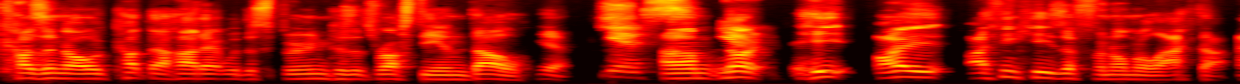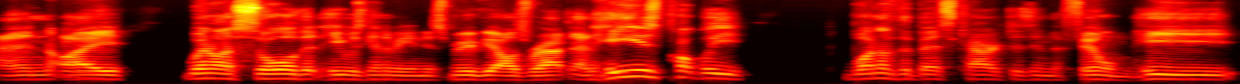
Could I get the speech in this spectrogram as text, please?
cousin, I'll cut their heart out with a spoon because it's rusty and dull. Yeah. Yes. Um, yeah. No, he. I. I think he's a phenomenal actor, and Mm. I when I saw that he was going to be in this movie, I was wrapped. And he is probably one of the best characters in the film. He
